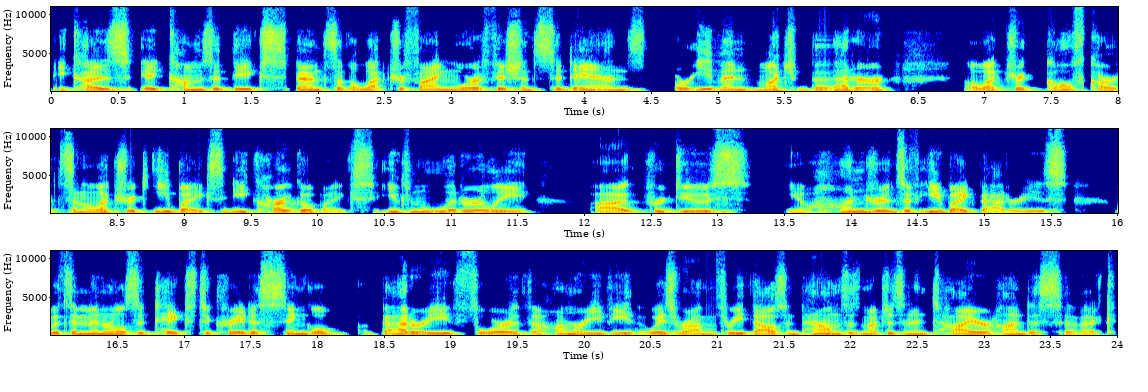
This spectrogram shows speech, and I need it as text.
because it comes at the expense of electrifying more efficient sedans or even much better electric golf carts and electric e-bikes and e-cargo bikes you can literally uh, produce you know hundreds of e-bike batteries with the minerals it takes to create a single battery for the hummer ev that weighs around 3000 pounds as much as an entire honda civic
